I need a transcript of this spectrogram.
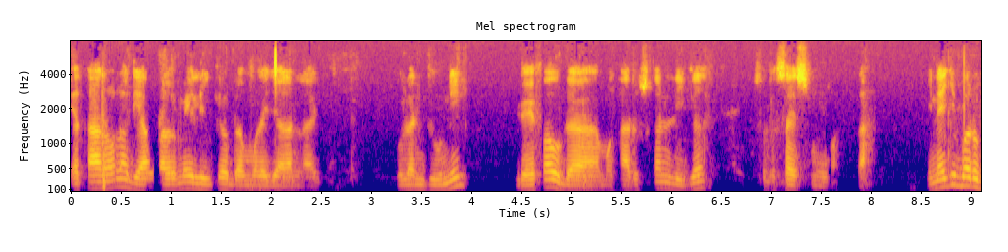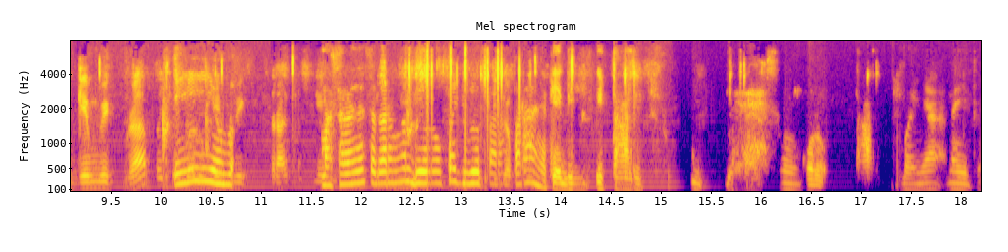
Ya taruhlah di awal Mei Liga udah mulai jalan lagi. Bulan Juni UEFA udah mengharuskan Liga selesai semua. Nah, ini aja baru game week berapa? sih? Baru Iya, game week terakhir. game masalahnya sekarang kan di Eropa juga parah-parahnya kayak di Italia. Yes, kalau banyak nah itu.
